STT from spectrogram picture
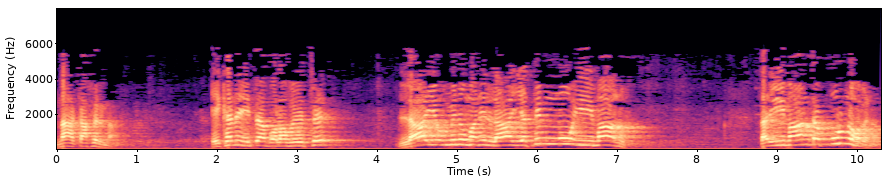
না কাফের না। এখানে এটা বলা হয়েছে লাইমিনু মানে লাইমু ইমান তার ইমানটা পূর্ণ হবে না।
